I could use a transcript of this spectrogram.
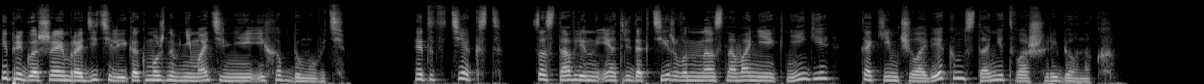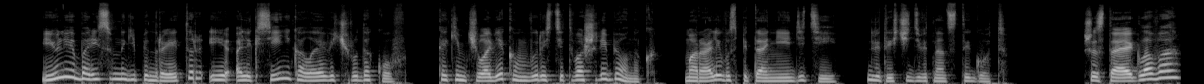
и приглашаем родителей как можно внимательнее их обдумывать. Этот текст составлен и отредактирован на основании книги «Каким человеком станет ваш ребенок». Юлия Борисовна Гиппенрейтер и Алексей Николаевич Рудаков. «Каким человеком вырастет ваш ребенок? Морали воспитания детей». 2019 год. Шестая глава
